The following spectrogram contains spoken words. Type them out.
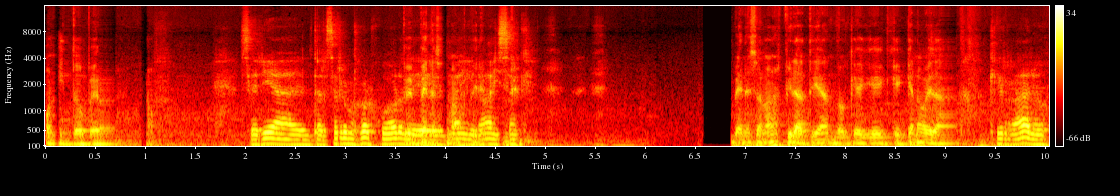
bonito, pero no. Sería el tercer mejor jugador de venezolano, Mario mira. Isaac. Venezolanos pirateando, qué, qué, qué- qué novedad. Qué raro.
